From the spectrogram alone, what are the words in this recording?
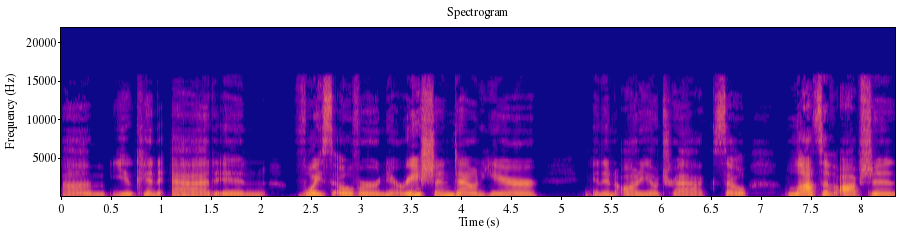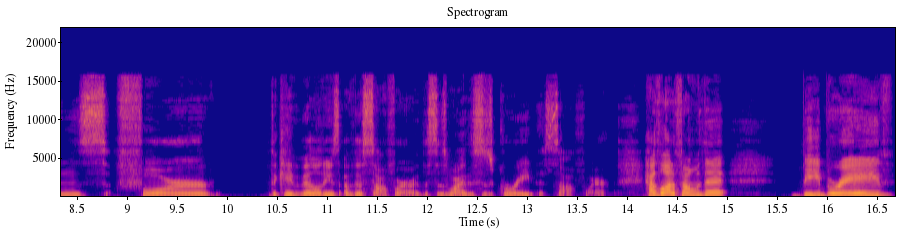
Um, you can add in voiceover narration down here in an audio track. So lots of options for the capabilities of this software. This is why this is great software. Have a lot of fun with it. Be brave.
